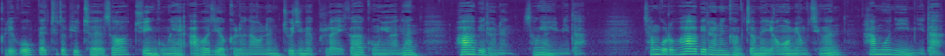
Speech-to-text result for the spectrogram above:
그리고 백투더 퓨처에서 주인공의 아버지 역할로 나오는 조지 맥플라이가 공유하는 화합이라는 성향입니다. 참고로 화합이라는 강점의 영어 명칭은 하모니입니다.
